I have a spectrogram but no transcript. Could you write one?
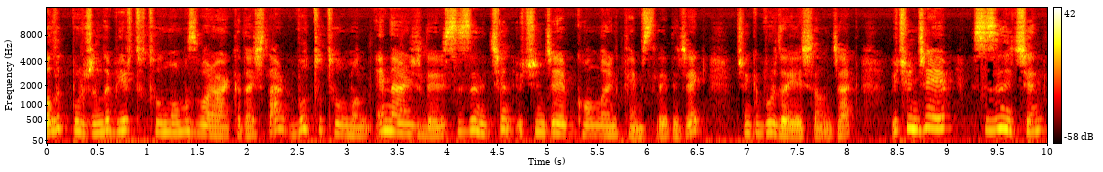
Balık burcunda bir tutulmamız var arkadaşlar. Bu tutulmanın enerjileri sizin için 3. ev konularını temsil edecek. Çünkü burada yaşanacak. 3. ev sizin için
